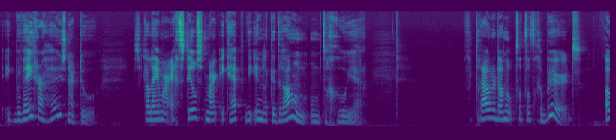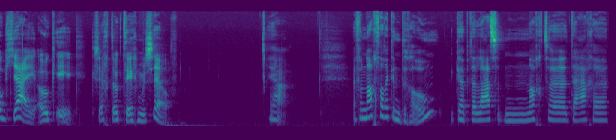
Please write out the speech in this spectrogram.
ik beweeg er heus naartoe. Als ik alleen maar echt stil zit, maar ik heb die innerlijke drang om, om te groeien. Vertrouw er dan op dat dat gebeurt. Ook jij, ook ik. Ik zeg het ook tegen mezelf. Ja. En vannacht had ik een droom. Ik heb de laatste nachten, dagen,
